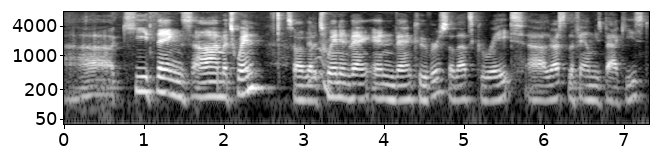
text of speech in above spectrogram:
Uh, key things. I'm a twin, so I've got a twin in Van- in Vancouver, so that's great. Uh, the rest of the family's back east.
